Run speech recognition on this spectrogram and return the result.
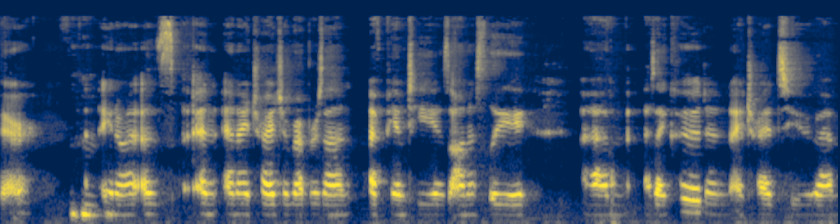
fair. Mm-hmm. You know, as and and I tried to represent FPMT as honestly um, as I could, and I tried to, um,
